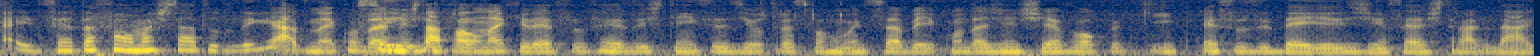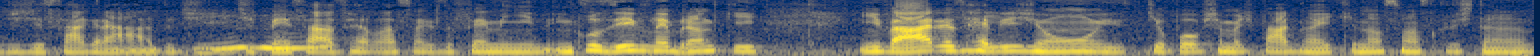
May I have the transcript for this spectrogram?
É, de certa forma está tudo ligado, né? Quando a Sim. gente está falando aqui dessas resistências e outras formas de saber, quando a gente evoca aqui essas ideias de ancestralidade, de sagrado, de, Uhum. de pensar as relações do feminino. Inclusive, lembrando que em várias religiões que o povo chama de pagã e que não são as cristãs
